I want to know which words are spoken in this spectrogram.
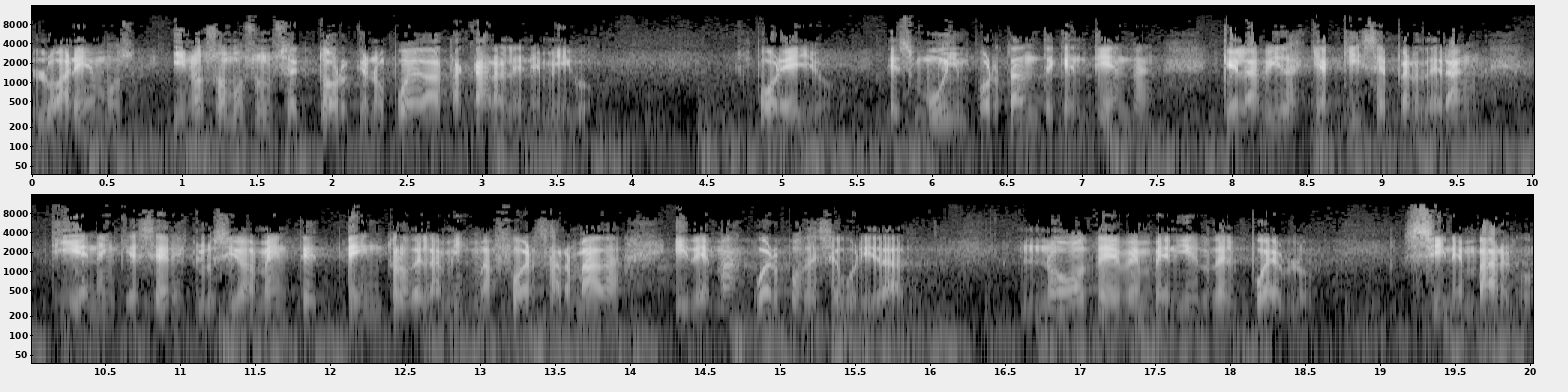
lo haremos y no somos un sector que no pueda atacar al enemigo. Por ello, es muy importante que entiendan que las vidas que aquí se perderán tienen que ser exclusivamente dentro de la misma Fuerza Armada y demás cuerpos de seguridad. No deben venir del pueblo. Sin embargo,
